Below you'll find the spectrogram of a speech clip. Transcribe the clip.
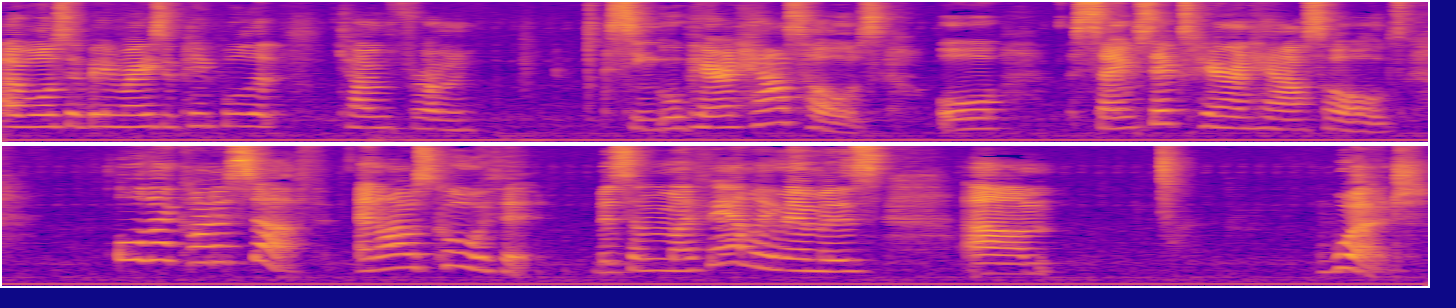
I've also been raised with people that come from single parent households or same sex parent households all that kind of stuff. And I was cool with it. But some of my family members um, weren't,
